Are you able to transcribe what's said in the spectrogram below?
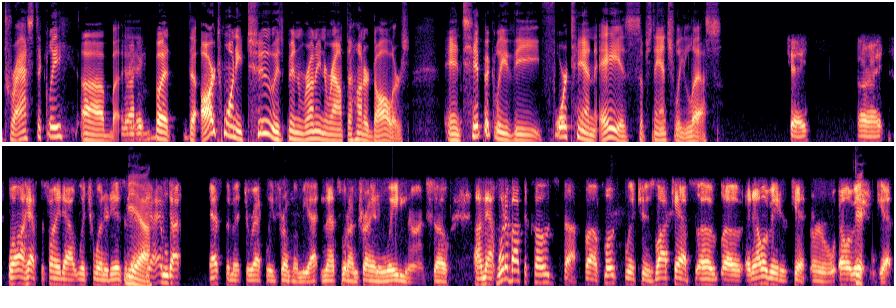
drastically, uh, Right. but the R22 has been running around the hundred dollars, and typically the 410A is substantially less. Okay. All right. Well, I have to find out which one it is. And Yeah. I haven't got estimate directly from them yet, and that's what I'm trying and waiting on. So, on that, what about the code stuff? Uh, float switches, lock caps, uh, uh, an elevator kit or elevation kit.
